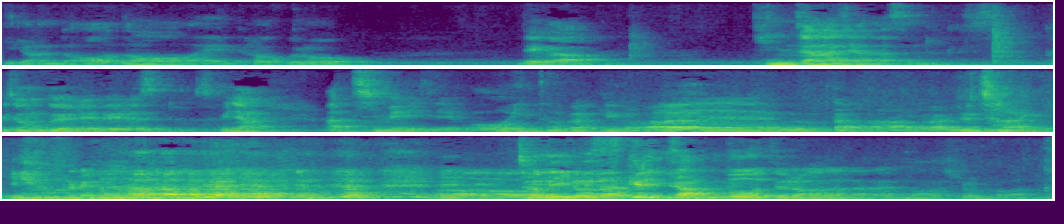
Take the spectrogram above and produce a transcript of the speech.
이런 언어의 벽으로 내가 긴장하지 않았으면 좋겠어. 그 정도의 레벨이었으면 좋겠어. 그냥 아침에 이제 뭐 인터뷰 할게요. 다가 유창하게 얘기를 어, 저는 이거 스크립트 안 보고 들어가다 나는 너무 좋을 것 같아.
